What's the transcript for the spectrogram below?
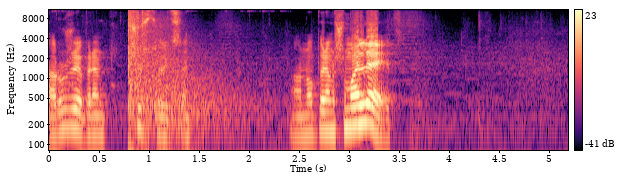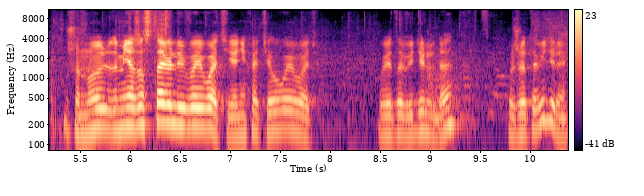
Оружие прям чувствуется. Оно прям шмаляет. Слушай, ну меня заставили воевать. Я не хотел воевать. Вы это видели, да? Вы же это видели?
